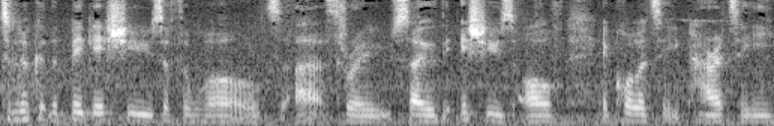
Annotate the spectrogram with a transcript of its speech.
to look at the big issues of the world uh, through. So, the issues of equality, parity,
